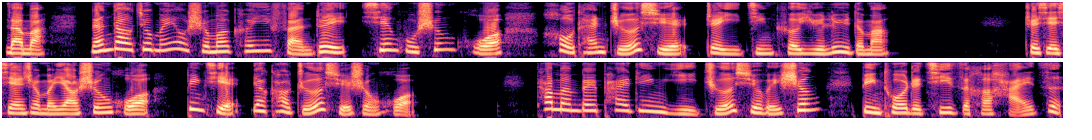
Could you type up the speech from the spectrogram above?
那么，难道就没有什么可以反对先顾生活后谈哲学这一金科玉律的吗？这些先生们要生活，并且要靠哲学生活。他们被派定以哲学为生，并拖着妻子和孩子，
